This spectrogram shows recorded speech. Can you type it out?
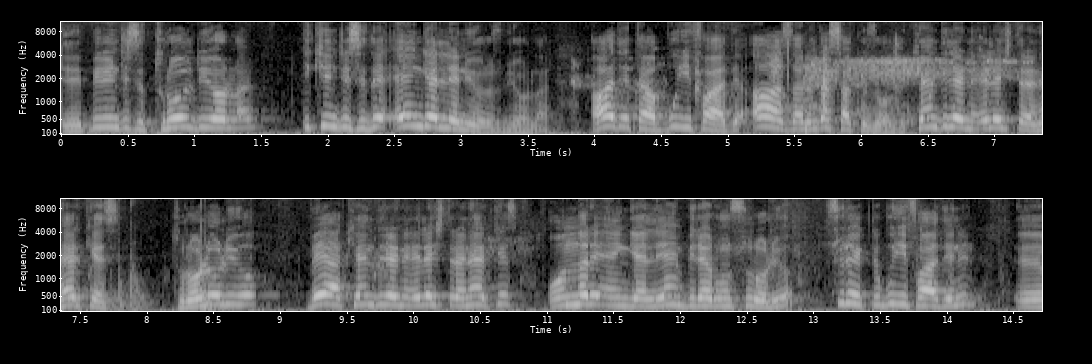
Ee, Birincisi troll diyorlar. İkincisi de engelleniyoruz diyorlar. Adeta bu ifade ağızlarında sakız oldu. Kendilerini eleştiren herkes troll oluyor veya kendilerini eleştiren herkes onları engelleyen birer unsur oluyor. Sürekli bu ifadenin e,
